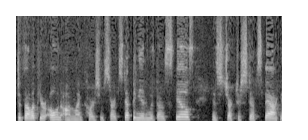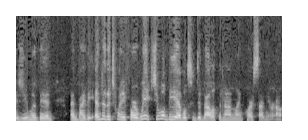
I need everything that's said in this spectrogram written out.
develop your own online course. You start stepping in with those skills, instructor steps back as you move in, and by the end of the 24 weeks, you will be able to develop an online course on your own.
